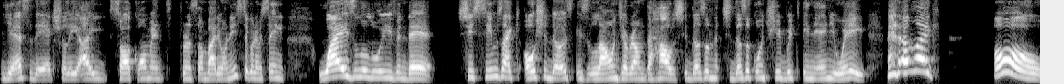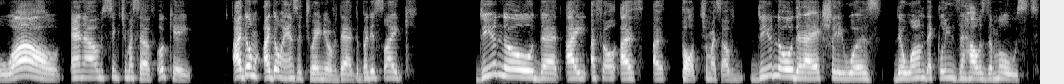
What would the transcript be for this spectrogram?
yesterday actually I saw a comment from somebody on Instagram saying, "Why is Lulu even there?" She seems like all she does is lounge around the house she doesn't she doesn't contribute in any way and i'm like oh wow and i'm thinking to myself okay i don't i don't answer to any of that but it's like do you know that i i felt i i thought to myself do you know that i actually was the one that cleans the house the most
